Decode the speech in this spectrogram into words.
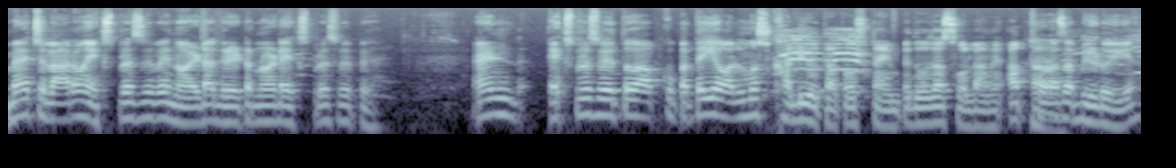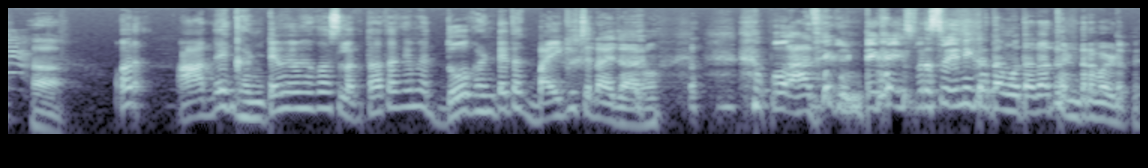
मैं चला रहा हूँ एक्सप्रेस वे पे नोएडा ग्रेटर नोएडा एक्सप्रेस वे पे। एंड एक्सप्रेस वे तो आपको पता ही ऑलमोस्ट खाली होता था उस टाइम पे 2016 में। अब थोड़ा सा भीड़ हुई है। हाँ। और आधे घंटे में मेरे को लगता था कि मैं दो घंटे तक बाइक ही चलाए जा रहा हूँ। वो आधे घंटे का एक्सप्रेस वे नहीं खत्म होता था थंडरबर्ड पे।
